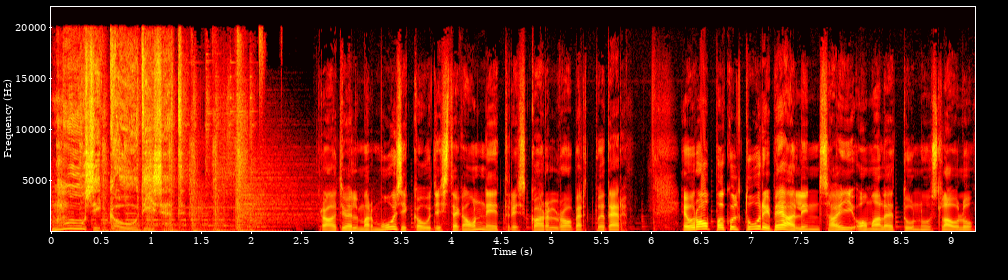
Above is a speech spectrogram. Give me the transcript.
muusikauudised. raadio Elmar muusikauudistega on eetris Karl-Robert Põder. Euroopa kultuuripealinn sai omale tunnuslaulu.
